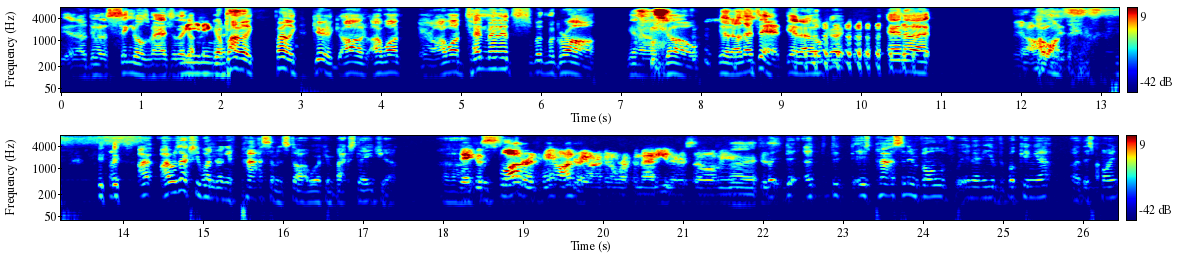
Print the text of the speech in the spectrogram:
you know, doing a singles match, and they go, you know, Meaningless. probably like, probably like, "Give- oh, I want, you know, I want ten minutes with McGraw. You know, go. you know, that's it. You know, okay. And uh, you know, I want. I, I was actually wondering if Patterson had started working backstage yet. Uh, yeah, because Slaughter and Han- Andre aren't going to work on that either. So I mean, Right. just, But d- uh, did, is Patterson involved in any of the booking yet at this point?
